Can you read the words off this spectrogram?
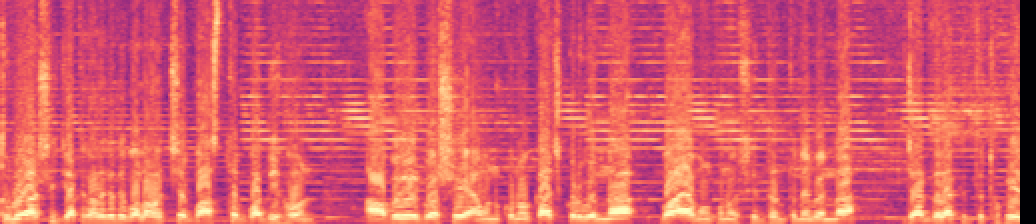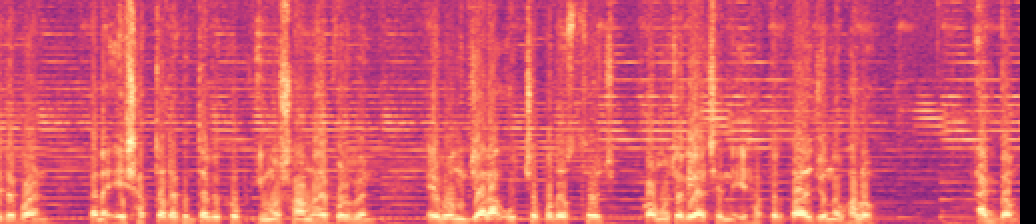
তুলো রাশি জাতকার যদি বলা হচ্ছে বাস্তববাদী হন, আবেগের বসে এমন কোনো কাজ করবেন না বা এমন কোনো সিদ্ধান্ত নেবেন না যার দ্বারা কিন্তু ঠকে যেতে পারেন। কারণ এই সপ্তাহটা কিন্তু আপনি খুব ইমোশনাল হয়ে পড়বেন এবং যারা উচ্চপদস্থ কর্মচারী আছেন, এই সপ্তাহটা তাদের জন্য ভালো। একদম।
